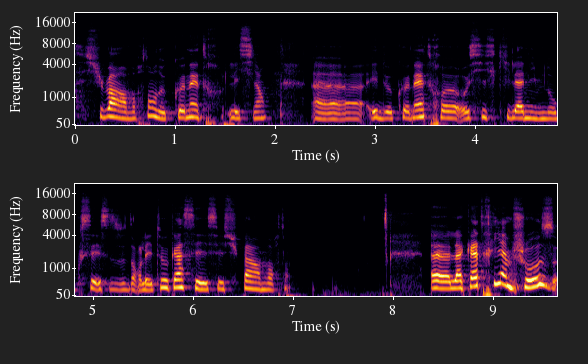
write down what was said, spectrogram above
c'est super important de connaître les siens euh, et de connaître aussi ce qui l'anime. Donc dans les deux cas, c'est super important. Euh, la quatrième chose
